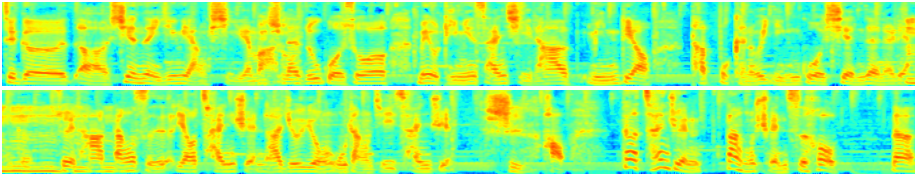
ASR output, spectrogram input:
这个呃，现任已经两席了嘛，那如果说没有提名三席，他民调他不可能会赢过现任的两个，嗯、所以他当时要参选，他就用无党籍参选。是好，那参选当选之后，那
